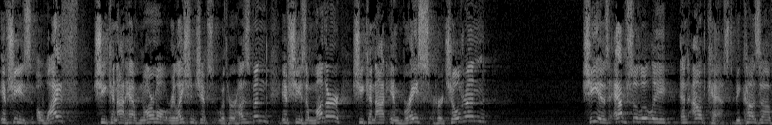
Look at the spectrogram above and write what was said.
If she's a wife, she cannot have normal relationships with her husband. If she's a mother, she cannot embrace her children. She is absolutely an outcast because of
